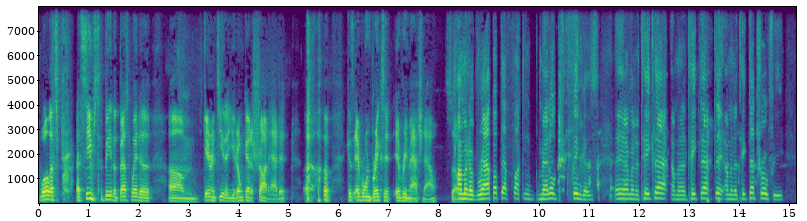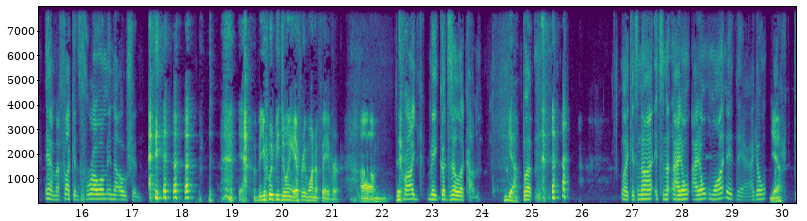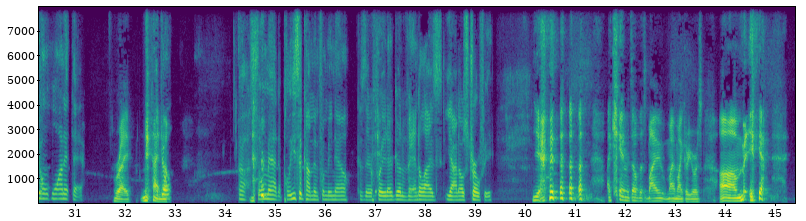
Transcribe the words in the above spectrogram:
well, that's that seems to be the best way to um, guarantee that you don't get a shot at it, because everyone breaks it every match now. So I'm gonna wrap up that fucking metal fingers, and I'm gonna take that. I'm gonna take that thing. I'm gonna take that trophy, and I'm gonna fucking throw him in the ocean. yeah, but you would be doing everyone a favor. Um, Probably make Godzilla come, yeah, but like it's not. It's not. I don't. I don't want it there. I don't. Yeah. like, I don't want it there. right. I, I know. don't. Oh, so mad. The police are coming for me now because they're afraid I'm going to vandalize Yano's trophy. Yeah, I can't even tell if that's my my mic or yours. Um, yeah,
